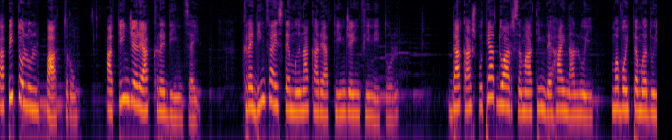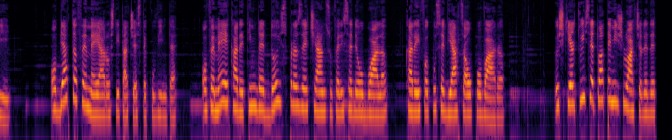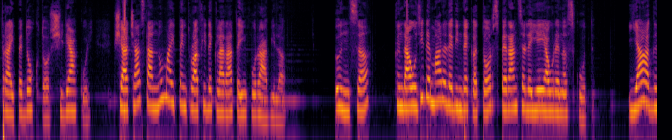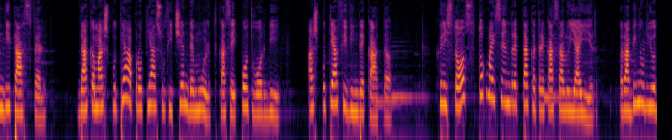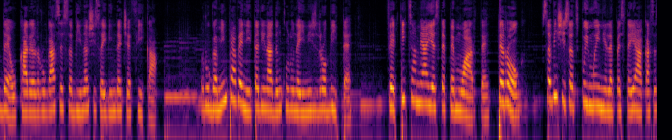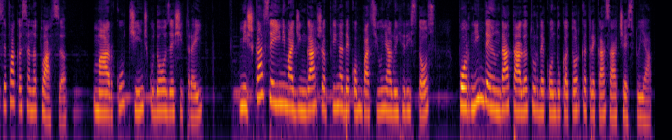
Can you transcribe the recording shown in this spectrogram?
Capitolul 4. Atingerea credinței Credința este mâna care atinge infinitul. Dacă aș putea doar să mă ating de haina lui, mă voi tămădui. O biată femeie a rostit aceste cuvinte. O femeie care timp de 12 ani suferise de o boală, care îi făcuse viața o povară. Își cheltuise toate mijloacele de trai pe doctor și deacuri, și aceasta numai pentru a fi declarată incurabilă. Însă, când a auzit de Marele Vindecător, speranțele ei au renăscut. Ea a gândit astfel, dacă m-aș putea apropia suficient de mult ca să-i pot vorbi, aș putea fi vindecată. Hristos tocmai se îndrepta către casa lui Iair, rabinul iudeu care îl rugase să vină și să-i vindece fica rugămintea venită din adâncul unei inimi zdrobite. Fetița mea este pe moarte, te rog să vii și să-ți pui mâinile peste ea ca să se facă sănătoasă. Marcu 5 cu 23 Mișcase inima gingașă plină de compasiunea lui Hristos, pornind de îndată alături de conducător către casa acestuia.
